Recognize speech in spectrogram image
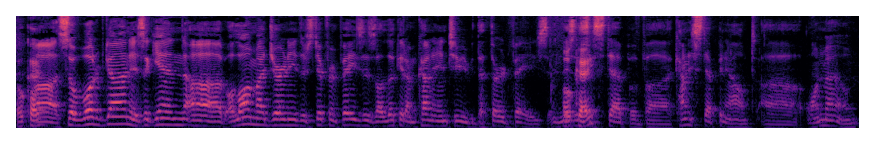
Okay. Uh, so what I've done is again uh, along my journey, there's different phases. I look at. I'm kind of into the third phase, and this Okay. is a step of uh, kind of stepping out uh, on my own.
